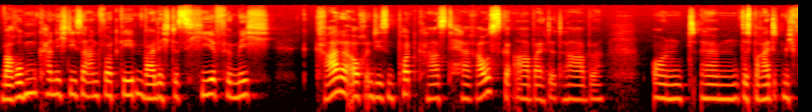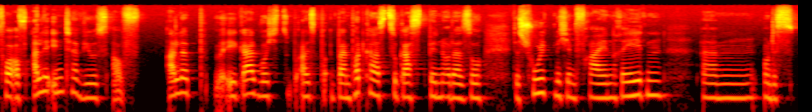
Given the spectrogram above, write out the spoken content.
Warum kann ich diese Antwort geben? Weil ich das hier für mich gerade auch in diesem Podcast herausgearbeitet habe. Und ähm, das bereitet mich vor auf alle Interviews, auf alle, egal wo ich als, beim Podcast zu Gast bin oder so, das schult mich im freien Reden ähm, und es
